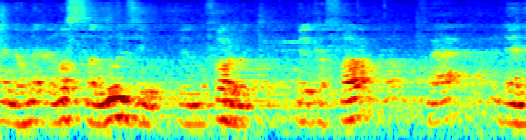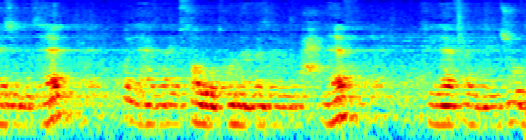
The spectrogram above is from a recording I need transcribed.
أن هناك نصا يلزم المفرط بالكفارة فلا نجد ذلك ولهذا يصوت هنا مذهب الأحناف خلافا للجمهور.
